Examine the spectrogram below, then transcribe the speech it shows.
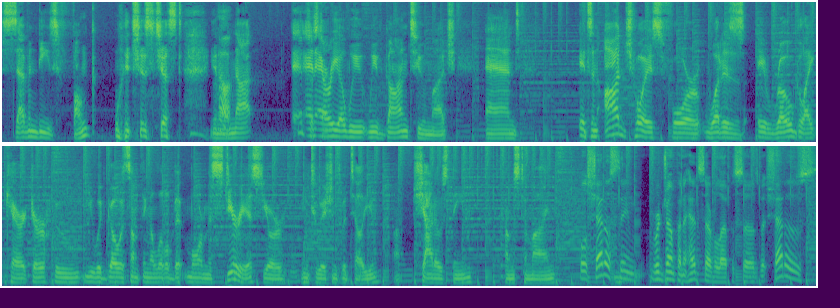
70s funk, which is just, you know, not an area we, we've gone too much. And it's an odd choice for what is a rogue-like character who you would go with something a little bit more mysterious, your intuitions would tell you. Uh, Shadow's theme comes to mind. Well, Shadow's theme, we're jumping ahead several episodes, but Shadow's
